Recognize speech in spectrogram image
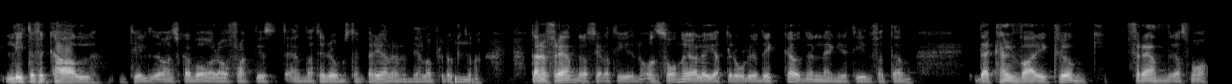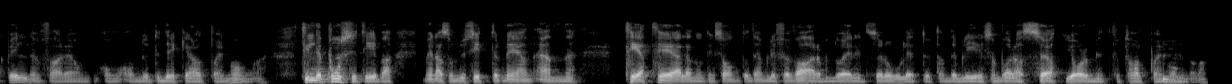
lite för kall till vad den ska vara och faktiskt ända till rumstempererad en del av produkterna. Mm. Där den förändras hela tiden och en sån öl är jätterolig att dricka under en längre tid för att den, där kan ju varje klunk förändra smakbilden för dig om, om, om du inte dricker allt på en gång. Va? Till det positiva. Medan om du sitter med en, en TT eller någonting sånt och den blir för varm, då är det inte så roligt utan det blir liksom bara sötjormigt totalt på en gång. Då, va?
